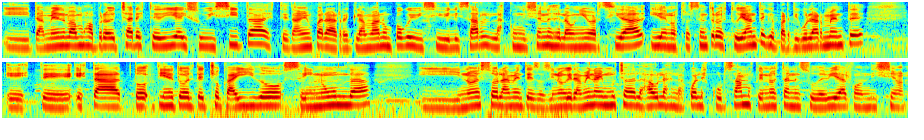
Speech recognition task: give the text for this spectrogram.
y también vamos a aprovechar este día y su visita este, también para reclamar un poco y visibilizar las condiciones de la universidad y de nuestro centro de estudiantes que particularmente este, está tiene todo el techo caído, se inunda y no es solamente eso, sino que también hay muchas de las aulas en las cuales cursamos que no están en su debida condición.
